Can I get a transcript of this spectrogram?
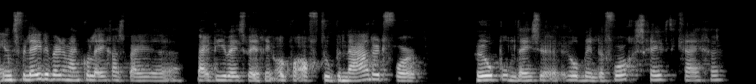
in het verleden werden mijn collega's bij, bij de diabetesvereniging ook wel af en toe benaderd voor hulp om deze hulpmiddelen voorgeschreven te krijgen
